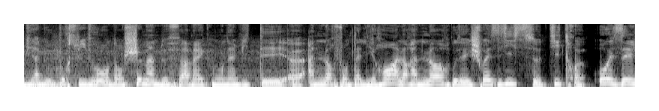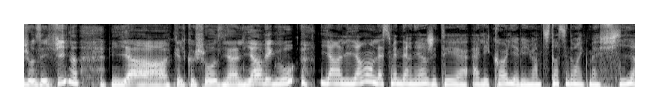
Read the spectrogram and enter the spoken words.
Bien, nous poursuivons dans Chemin de femme avec mon invité euh, Anne-Laure Fontaliran. Alors Anne-Laure, vous avez choisi ce titre Osez Joséphine. Il y a quelque chose, il y a un lien avec vous? Il y a un lien. La semaine dernière, j'étais à l'école. Il y avait eu un petit incident avec ma fille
